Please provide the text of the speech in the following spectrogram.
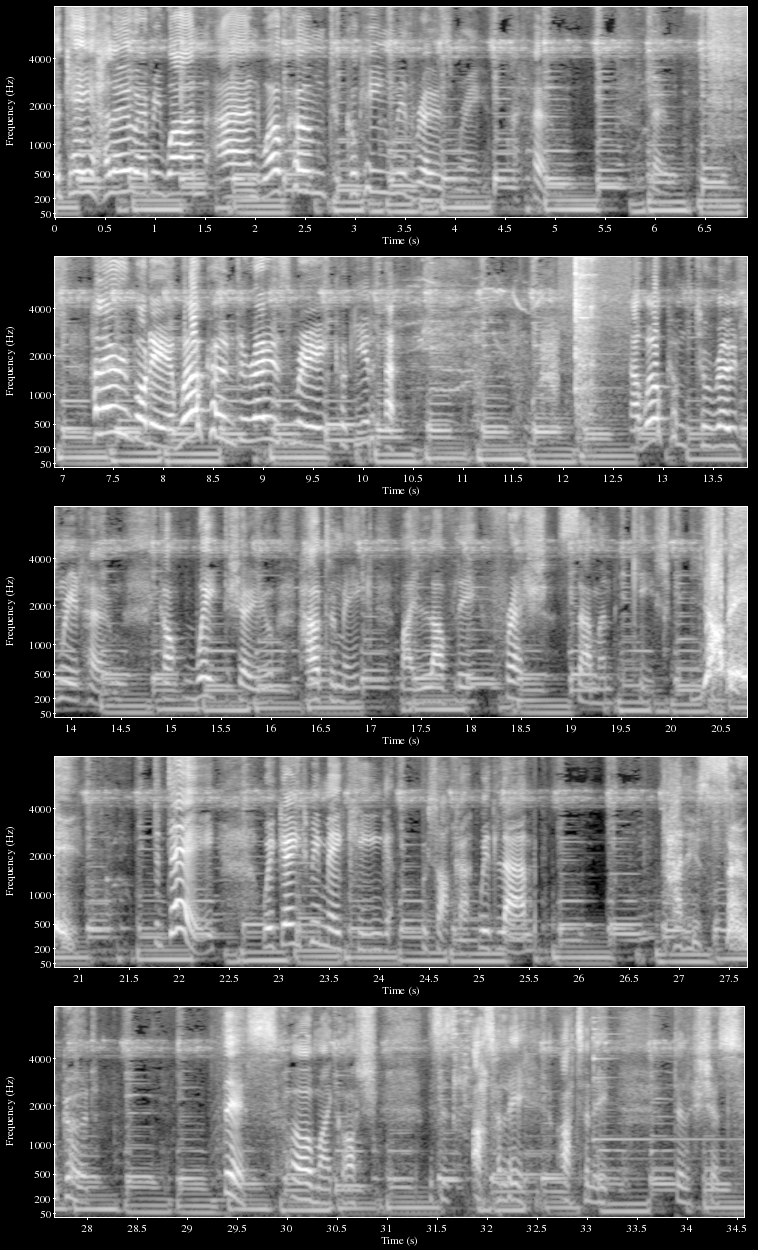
Okay, hello everyone, and welcome to Cooking with Rosemary at home. Hello everybody, and welcome to Rosemary Cooking at Home. Now, welcome to Rosemary at Home. Can't wait to show you how to make my lovely fresh salmon quiche. Yummy! Today, we're going to be making moussaka with lamb. That is so good. This, oh my gosh, this is utterly, utterly delicious.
